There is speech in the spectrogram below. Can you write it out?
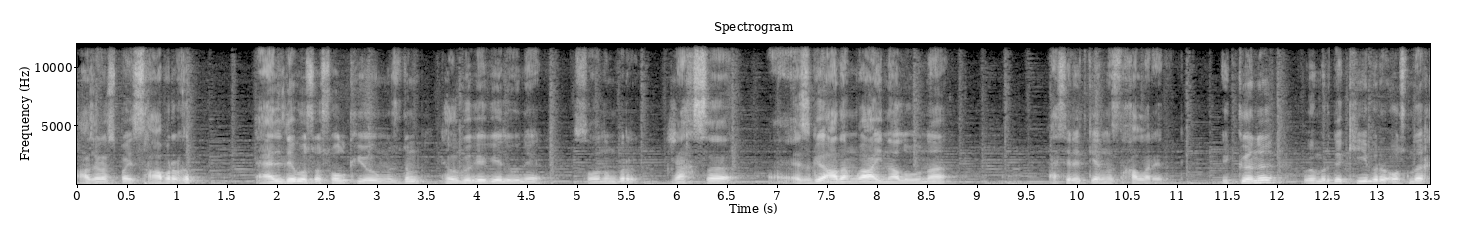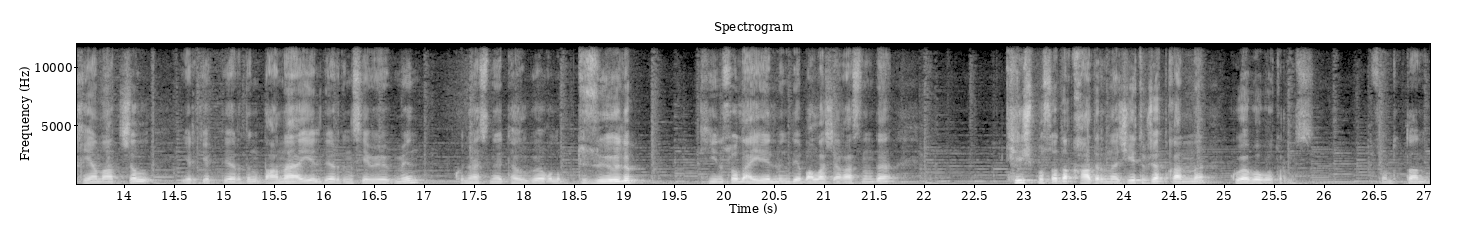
ажыраспай сабыр қып әлі де болса сол күйеуіңіздің тәубеге келуіне соның бір жақсы ізгі адамға айналуына әсер еткеніңізді қалар едік. Өйткені өмірде кейбір осындай қиянатшыл еркектердің дана әйелдердің себебімен күнәсіне тәубе қылып түзеліп кейін сол әйелінің де бала шағасының да кеш болса да қадіріне жетіп жатқанына куә болып отырмыз. Сондықтан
